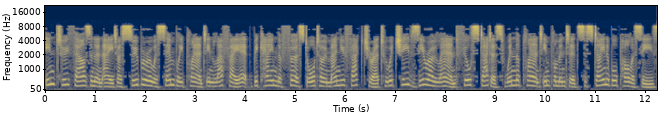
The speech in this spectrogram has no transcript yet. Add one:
In 2008 a Subaru assembly plant in Lafayette became the first auto manufacturer to achieve zero landfill status when the plant implemented sustainable policies.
